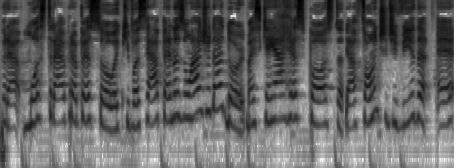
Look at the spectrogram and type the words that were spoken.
para mostrar para a pessoa que você é apenas um ajudador, mas quem é a resposta e a fonte de vida é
